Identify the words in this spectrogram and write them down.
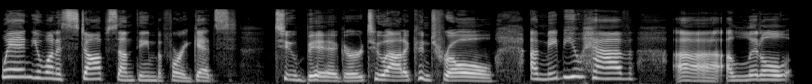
when you want to stop something before it gets too big or too out of control. Uh, maybe you have uh, a little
